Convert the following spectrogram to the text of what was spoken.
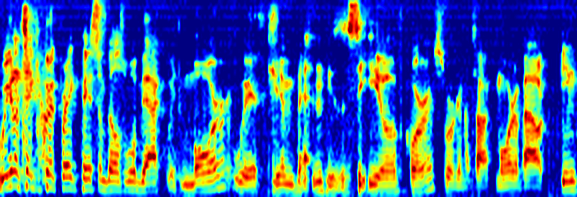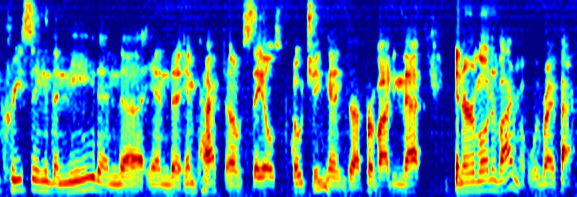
We're going to take a quick break, pay some bills. We'll be back with more with Jim Benton. He's the CEO of Chorus. We're going to talk more about increasing the need and uh, and the impact of sales coaching and uh, providing that in a remote environment. We'll be right back.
